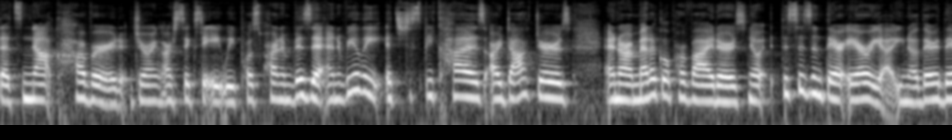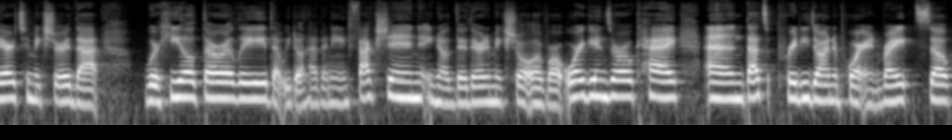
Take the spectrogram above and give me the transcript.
that's not covered during our six to eight week postpartum visit. And really, it's just because our doctors and our medical providers, know, this isn't their area. You know, they're there to make sure that we're healed thoroughly, that we don't have any infection. You know, they're there to make sure all of our organs are okay. And that's pretty darn important, right? So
